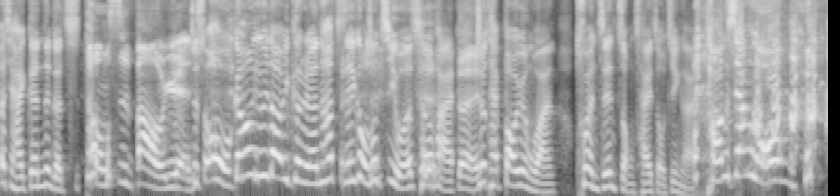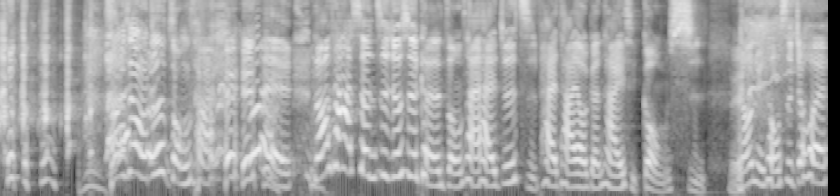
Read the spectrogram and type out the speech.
而且还跟那个同事抱怨，就说，哦，我刚刚遇到一个人，他直接跟我说记我的车牌，对，就才抱怨完，突然之间总裁走进来，唐香龙。唐香龙就是总裁，对，然后他甚至就是可能总裁还就是指派他要跟他一起共事，然后女同事就会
